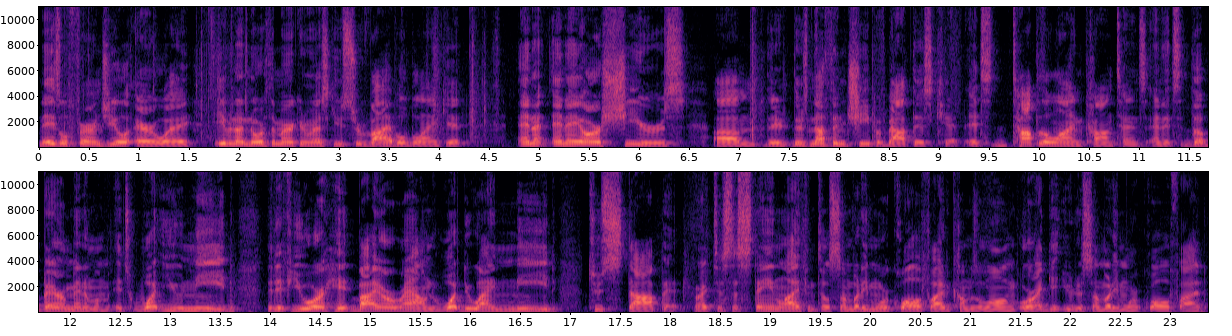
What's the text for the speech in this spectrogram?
nasal pharyngeal airway, even a North American Rescue survival blanket, NAR shears, um, there, there's nothing cheap about this kit. It's top of the line contents and it's the bare minimum. It's what you need that if you are hit by a round, what do I need to stop it, right? To sustain life until somebody more qualified comes along or I get you to somebody more qualified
